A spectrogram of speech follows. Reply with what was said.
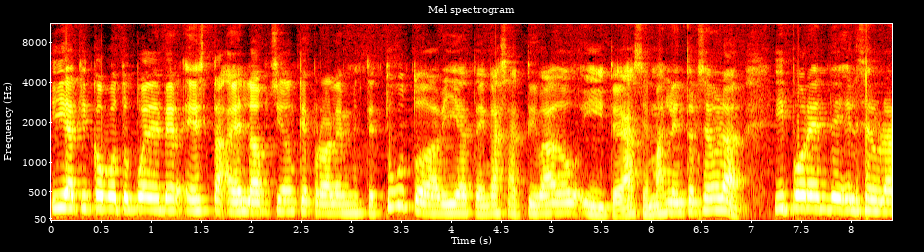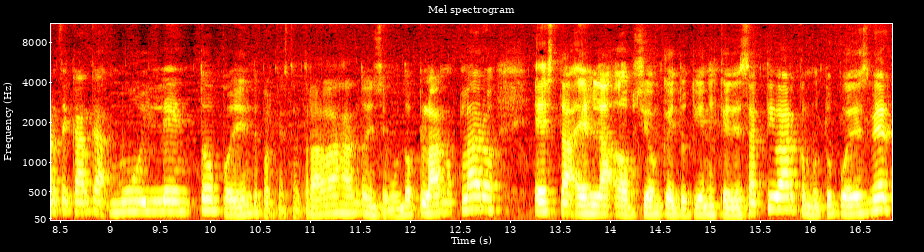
y aquí como tú puedes ver esta es la opción que probablemente tú todavía tengas activado y te hace más lento el celular y por ende el celular te carga muy lento, por ende porque está trabajando en segundo plano, claro. Esta es la opción que tú tienes que desactivar, como tú puedes ver,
